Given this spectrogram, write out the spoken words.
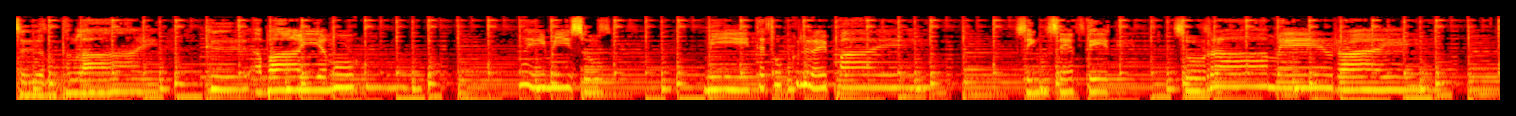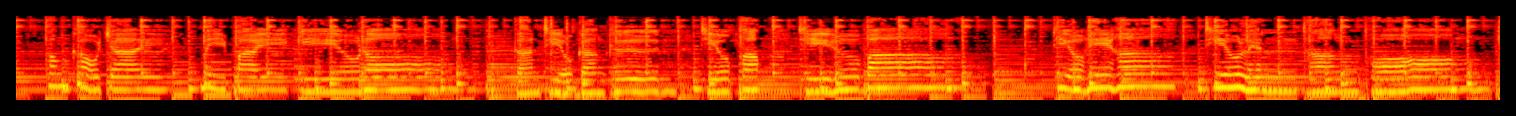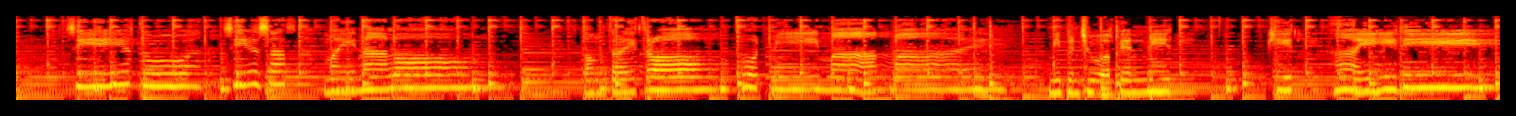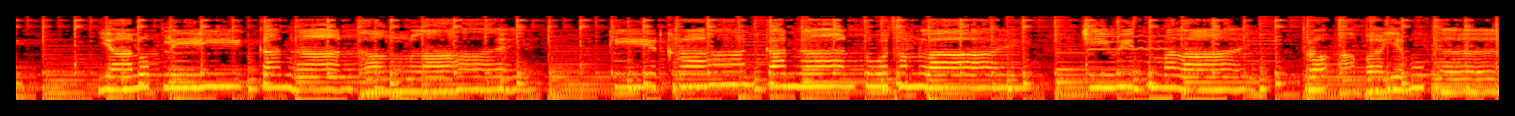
เสื่อมทั้งหลาย คืออบายมุกไม่มีสุข มีแต่ทุกข์เรื่อยไป สิ่งเสพติด สุราเมรัยต้องเข้าใจไม่ไปเกี่ยวน้อง การเที่ยวกลางคืน เที่ยวพับ เที่ยวบาร์เที่ยวเฮฮาเที่ยวเล่นทางพอ เสียทรัพย์ไม่น่าลอง ต้องไตรตรองโทษมีมากมาย มีเพื่อนชั่วเป็นมิตร คิดให้ดี อย่าลบหลีกการงานทั้งหลาย เกียรติคร้านการงานตัวทำลาย ชีวิตมาลาย เพราะอบายมุกเธอ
